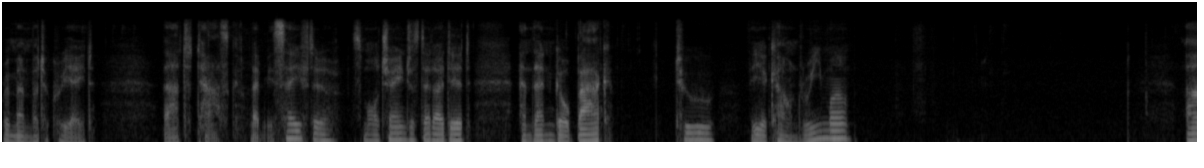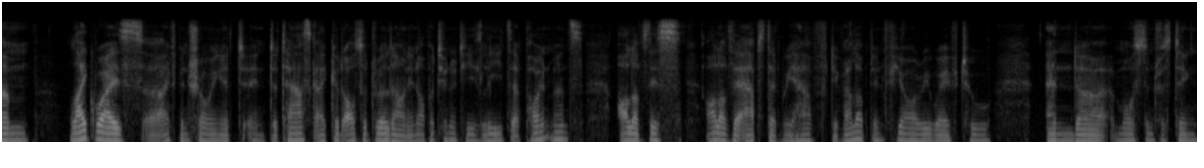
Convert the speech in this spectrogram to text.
remember to create that task. Let me save the small changes that I did and then go back to the account REMA Um, likewise, uh, I've been showing it in the task. I could also drill down in opportunities, leads, appointments, all of this, all of the apps that we have developed in Fiori Wave 2. And uh, most interesting,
